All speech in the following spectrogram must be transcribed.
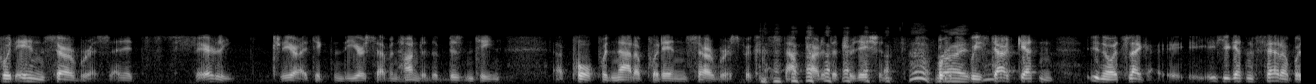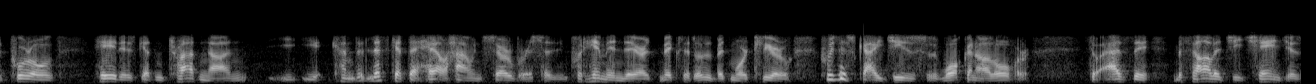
put in Cerberus, and it's fairly clear, I think, in the year 700, the Byzantine uh, Pope would not have put in Cerberus because it's not part of the tradition. But Right. we start getting, you know, it's like uh, if you're getting fed up with poor old Hades getting trodden on, you, you can, let's get the hellhound Cerberus and put him in there. It makes it a little bit more clear. Who's this guy Jesus is walking all over? So as the mythology changes,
